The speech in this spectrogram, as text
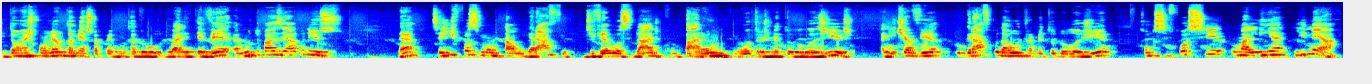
Então, respondendo também a sua pergunta do, do LTV, é muito baseado nisso. Né? Se a gente fosse montar um gráfico de velocidade comparando com outras metodologias, a gente ia ver o gráfico da outra metodologia como se fosse uma linha linear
